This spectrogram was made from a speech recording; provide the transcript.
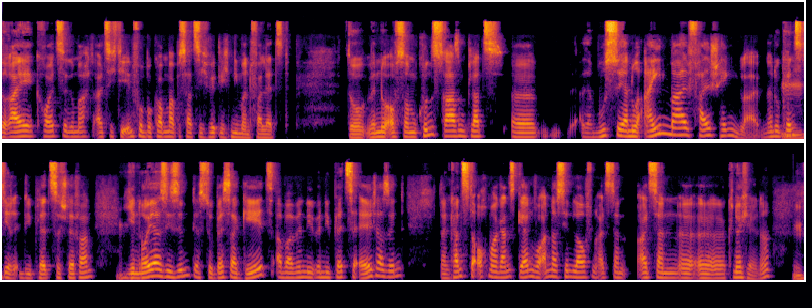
drei Kreuze gemacht, als ich die Info bekommen habe, es hat sich wirklich niemand verletzt. So, wenn du auf so einem Kunstrasenplatz, äh, da musst du ja nur einmal falsch hängen bleiben. Ne? Du mhm. kennst die, die Plätze, Stefan. Mhm. Je neuer sie sind, desto besser geht's. Aber wenn die, wenn die Plätze älter sind, dann kannst du auch mal ganz gern woanders hinlaufen als dein, als dein äh, äh, Knöchel. Ne? Mhm.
